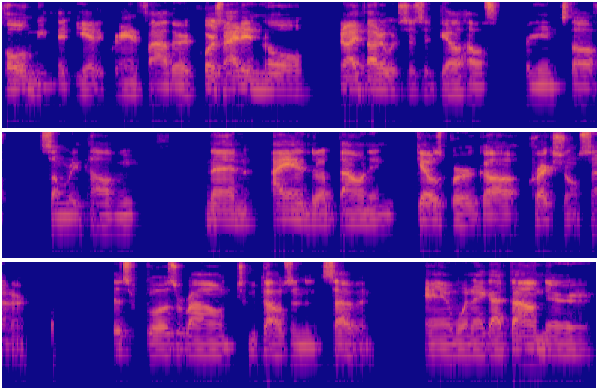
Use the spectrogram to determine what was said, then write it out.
told me that he had a grandfather. Of course, I didn't know. You know, I thought it was just a jailhouse story and stuff. Somebody told me. And then I ended up down in Galesburg uh, Correctional Center. This was around 2007. And when I got down there,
